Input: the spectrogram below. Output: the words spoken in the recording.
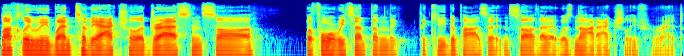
Luckily, we went to the actual address and saw before we sent them the, the key deposit and saw that it was not actually for rent.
